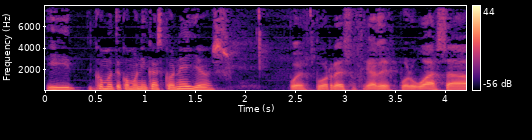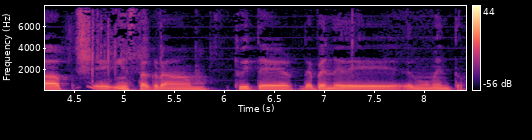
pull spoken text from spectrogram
¿Y cómo te comunicas con ellos? Pues por redes sociales, por WhatsApp, eh, Instagram, Twitter, depende de- del momento.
